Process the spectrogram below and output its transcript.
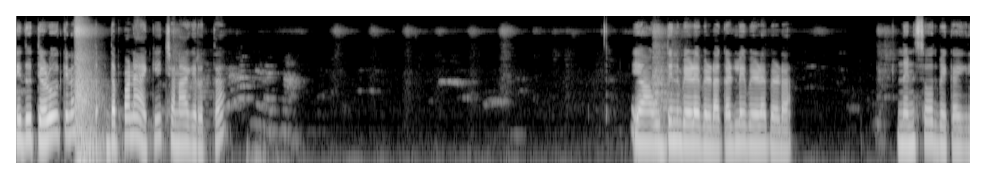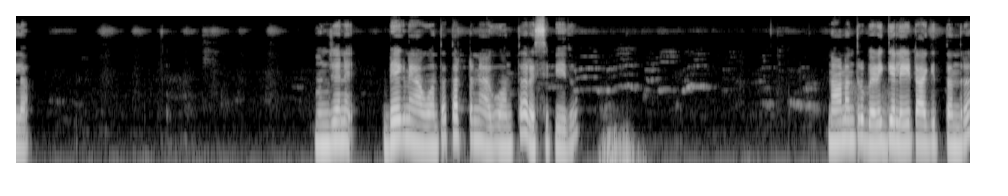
ಇದು ತೆಳುವಕ್ಕಿಂತ ದಪ್ಪನೇ ಹಾಕಿ ಚೆನ್ನಾಗಿರುತ್ತೆ. ಯಾ, ಉದ್ದಿನ ಬೇಳೆ ಬೇಡ, ಕಡಲೆ ಬೇಳೆ ಬೇಡ. ನೆನೆಸೋದು ಬೇಕಾಗಿಲ್ಲ. ಮುಂಜಾನೆ ಬೇಗನೆ ಆಗುವಂಥ ತಟ್ಟನೆ ಆಗುವಂಥ ರೆಸಿಪಿ ಇದು. ನಾನಂತರೂ ಬೆಳಿಗ್ಗೆ ಲೇಟ್ ಆಗಿತ್ತಂದ್ರೆ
